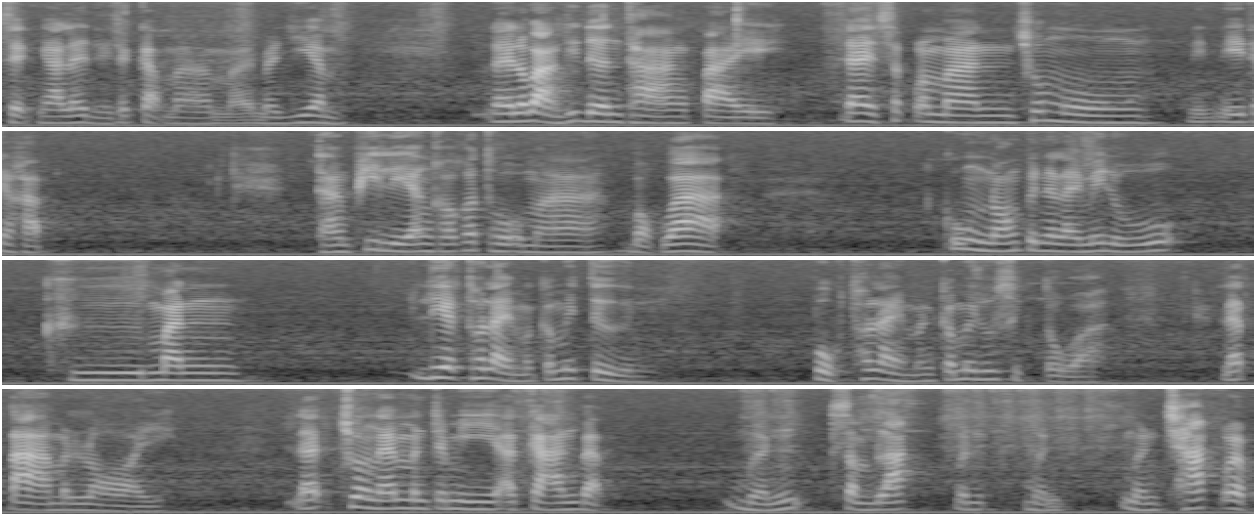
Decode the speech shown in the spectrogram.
เสร็จงานแล้วเดี๋ยวจะกลับมามามาเยี่ยม ในระหว่างที่เดินทางไปได้สักประมาณชั่วโมงนิดๆนะครับ ทางพี่เลี้ยงเขาก็โทรมา บอกว่า กุ้งน้องเป็นอะไรไม่รู้ คือมันเรียกเท่าไหร่มันก็ไม่ตื่น ปลุกเท่าไหร่มันก็ไม่รู้สึกตัว และตามันลอย และช่วงนั้นมันจะมีอาการแบบเหมือนสำลักเหมือนเหมือนเหมือนชักแบบ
